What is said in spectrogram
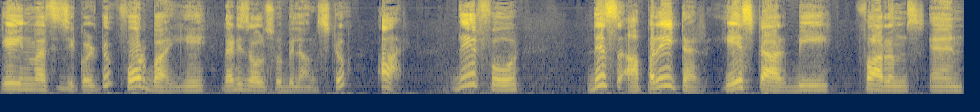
A inverse is equal to 4 by A that is also belongs to R. Therefore, this operator A star B forms an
